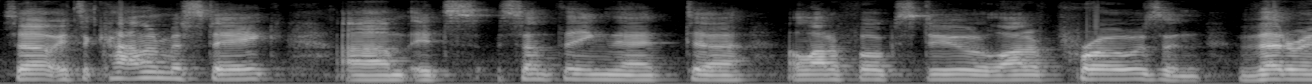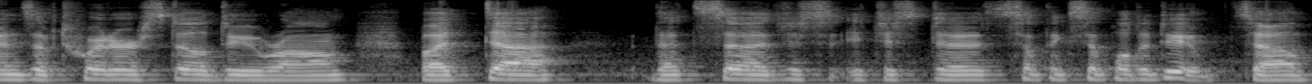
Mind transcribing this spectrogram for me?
So it's a common mistake. Um, it's something that uh, a lot of folks do, a lot of pros and veterans of Twitter still do wrong. But uh, that's uh, just it's just uh, something simple to do. So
